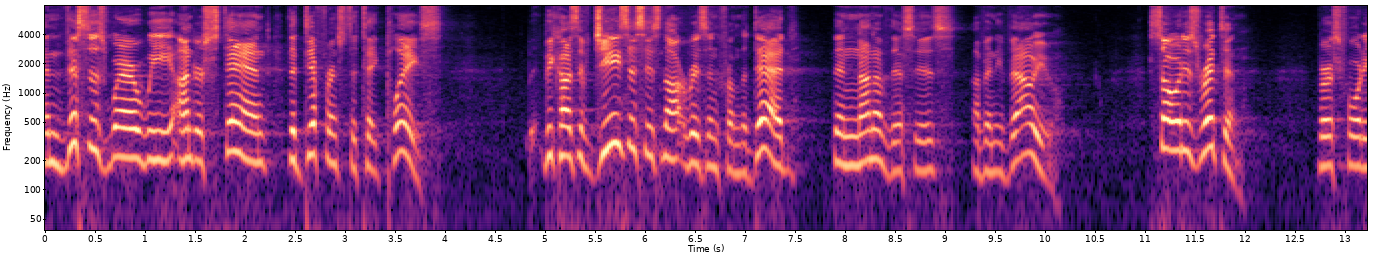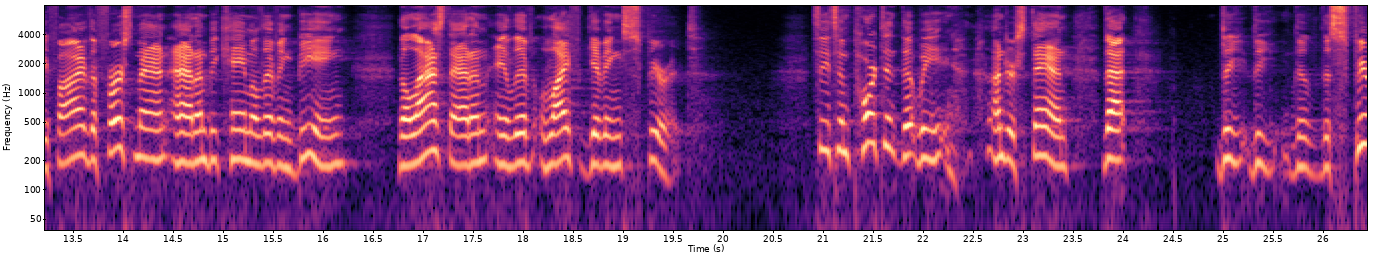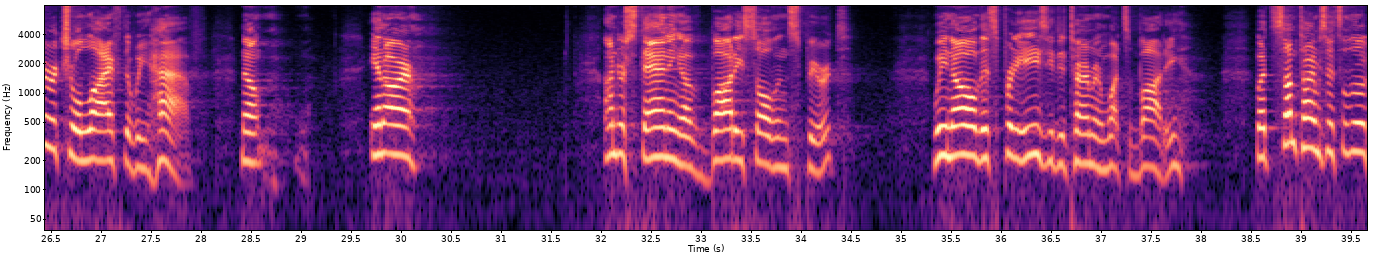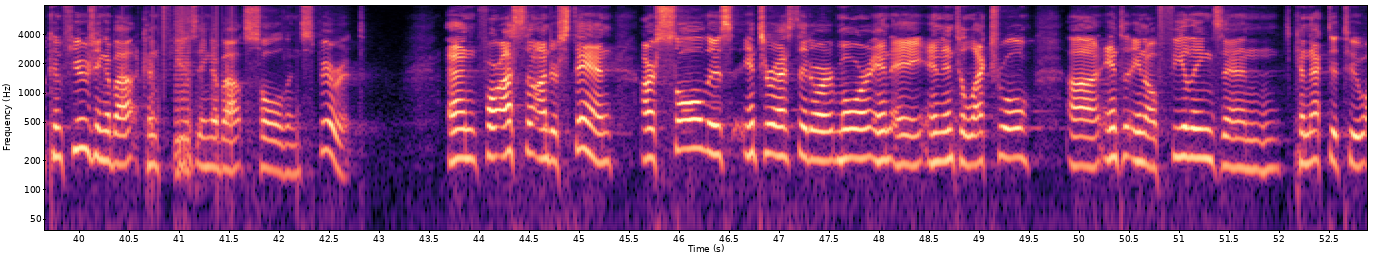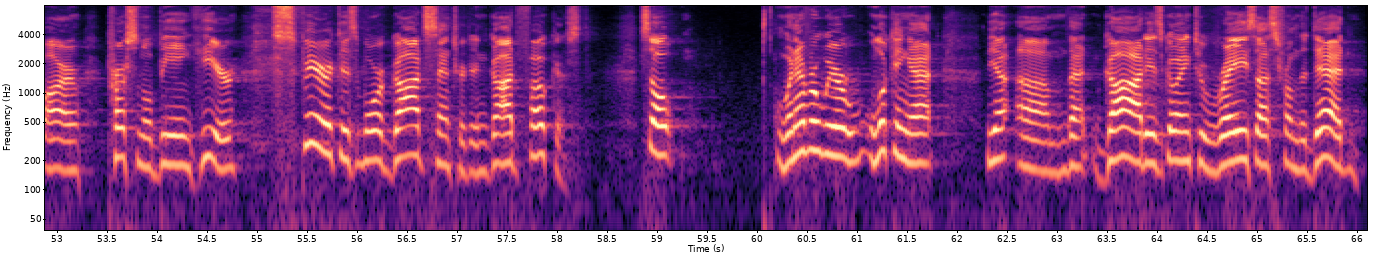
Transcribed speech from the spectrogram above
And this is where we understand the difference to take place. Because if Jesus is not risen from the dead, then none of this is of any value. So it is written, verse 45 the first man, Adam, became a living being, the last Adam, a life giving spirit. See, it's important that we understand that the, the, the, the spiritual life that we have. Now, in our understanding of body, soul, and spirit, we know it's pretty easy to determine what's body, but sometimes it's a little confusing about confusing about soul and spirit. And for us to understand, our soul is interested or more in a, an intellectual uh, into, you know, feelings and connected to our personal being here. Spirit is more God centered and God focused. So, whenever we're looking at the, um, that God is going to raise us from the dead,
